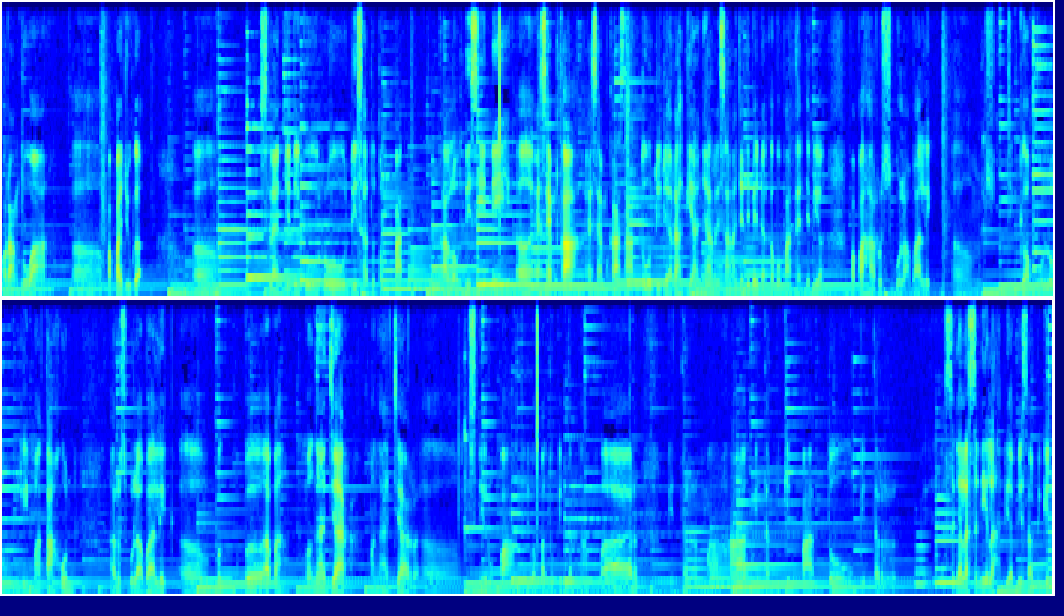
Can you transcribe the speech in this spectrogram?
orang tua, uh, papa juga uh, selain jadi guru di satu tempat kalau di sini uh, SMK SMK 1 di daerah Gianyar di sana jadi beda kabupaten jadi ya papa harus bolak-balik um, 35 tahun harus bolak-balik uh, be, be, apa mengajar mengajar uh, seni rupa. Jadi bapak tuh pintar gambar pintar mahat pintar bikin patung pintar segala seni lah dia bisa bikin.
